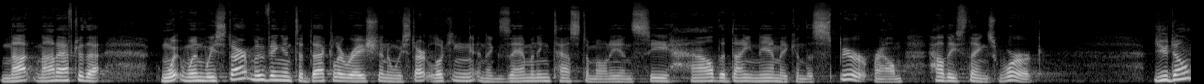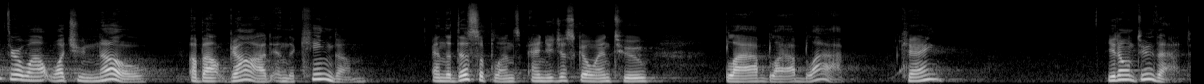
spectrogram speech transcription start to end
Not, not after that. When we start moving into declaration and we start looking and examining testimony and see how the dynamic in the spirit realm, how these things work, you don't throw out what you know about God and the kingdom and the disciplines and you just go into blah, blah, blah. Okay? You don't do that.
